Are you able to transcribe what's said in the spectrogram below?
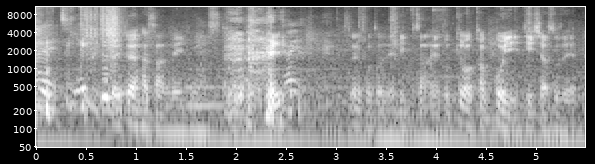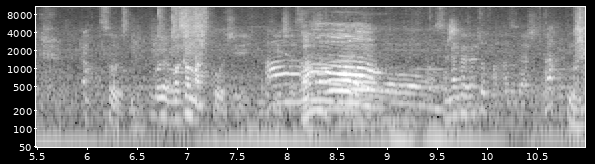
ょい。ちょい。挟んでい。きます。はい。とい。うことで、リクさん、えっと、今日はかっこい。い。T シャツで。あ、そうですね。これ若松浩二 T シャツ。あ背中がちょっと恥ずかしい。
